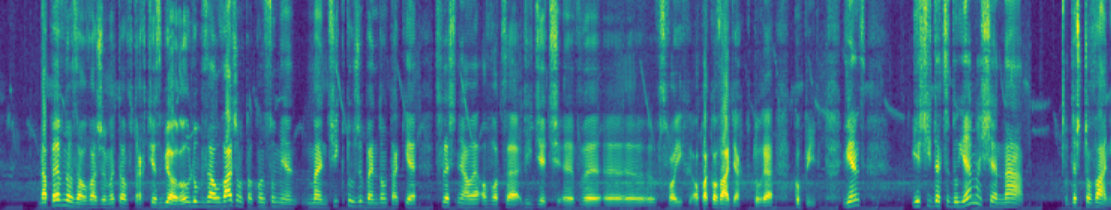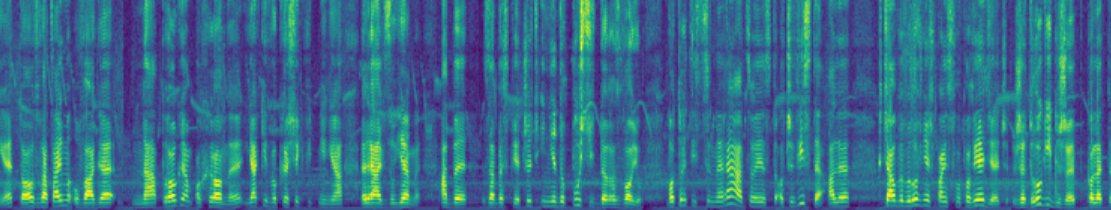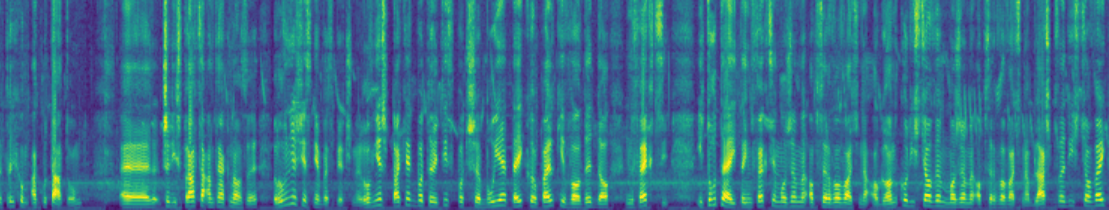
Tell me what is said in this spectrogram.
na pewno zauważymy to w trakcie zbioru lub zauważą to konsumenci, którzy będą takie spleśniałe owoce widzieć e, w, e, w swoich opakowaniach, które kupili. Więc jeśli decydujemy się na deszczowanie, to zwracajmy uwagę na program ochrony, jaki w okresie kwitnienia realizujemy, aby zabezpieczyć i nie dopuścić do rozwoju. Botrytis cinerea, co jest oczywiste, ale chciałbym również Państwu powiedzieć, że drugi grzyb, Coletetrichum acutatum, e, czyli sprawca antraknozy, również jest niebezpieczny. Również tak jak Botrytis potrzebuje tej kropelki wody do infekcji. I tutaj te infekcje możemy obserwować na ogonku liściowym, możemy obserwować na blaszce liściowej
